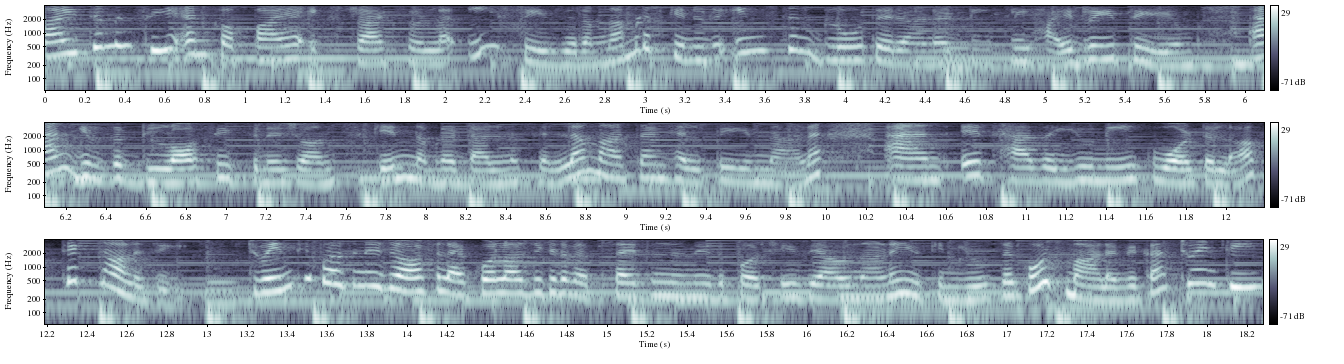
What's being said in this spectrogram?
Vitamin C and papaya extracts ഉള്ള ഈ ഫേസ് സിറം നമ്മുടെ സ്കിന്നൊരു ഇൻസ്റ്റന്റ് ഗ്ലോ തരാണ്. ഡീപ്ലി ഹൈഡ്രേറ്റ് ചെയ്യും and gives a glossy finish on skin നമ്മുടെ ഡൾനെസ് എല്ലാം മാറ്റാൻ ഹെൽപ്പ് ചെയ്യുന്നതാണ്. And it has a unique water lock technology twenty percentage of എക്കോളജിയുടെ വെബ്സൈറ്റിൽ നിന്ന് ഇത് പർച്ചേസ് ചെയ്യാവുന്നതാണ്. You can use a code Malavika twenty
